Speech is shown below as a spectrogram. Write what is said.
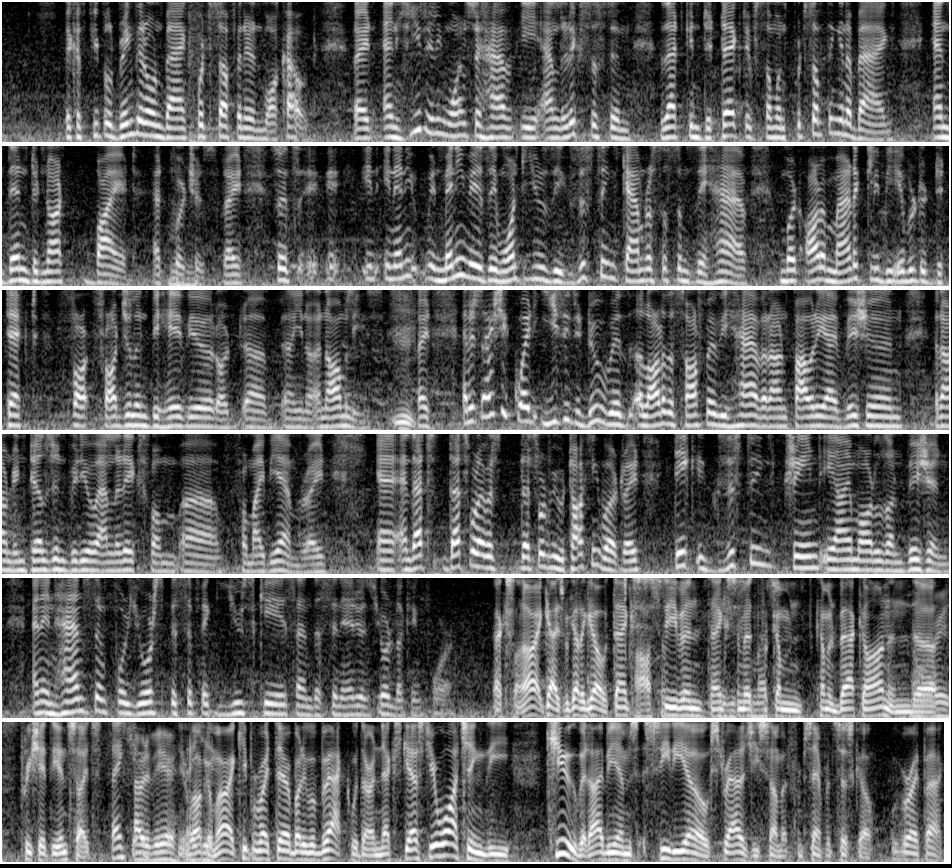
Because people bring their own bag, put stuff in it, and walk out, right? And he really wants to have a analytics system that can detect if someone put something in a bag and then did not buy it at mm-hmm. purchase, right? So it's in, in any in many ways they want to use the existing camera systems they have, but automatically be able to detect fra- fraudulent behavior or uh, uh, you know anomalies, right? And it's actually quite easy to do with a lot of the software we have around Power AI Vision, around intelligent video analytics from uh, from IBM, right? And, and that's that's what I was that's what we were talking about, right? Take existing trained AI models on vision and enhance them for your specific use case and the scenarios you're looking for. Excellent. All right, guys, we got to go. Thanks, Awesome. Stephen. Thank Thanks, you so for coming coming back on, and No uh, appreciate the insights. Thank you. Happy to be here. You're Thank welcome. you. All right, keep it right there, buddy. We're back with our next guest. You're watching the CUBE at IBM's CDO Strategy Summit from San Francisco. We'll be right back.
